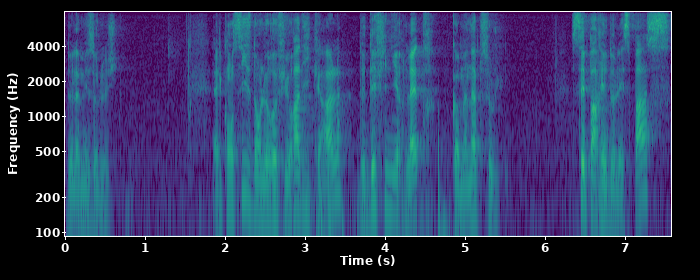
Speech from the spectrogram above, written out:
de la mésologie. Elle consiste dans le refus radical de définir l'être comme un absolu, séparé de l'espace,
